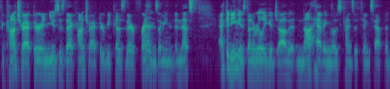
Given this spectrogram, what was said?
the contractor and uses that contractor because they're friends. I mean, and that's academia has done a really good job at not having those kinds of things happen.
